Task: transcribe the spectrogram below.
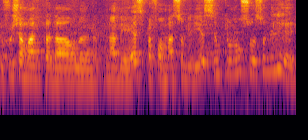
eu fui chamado para dar aula na ABS para formar sommelier, sendo que eu não sou sommelier.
